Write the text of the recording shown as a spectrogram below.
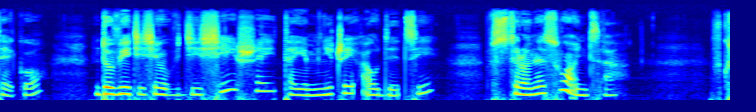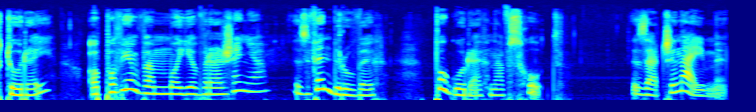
Tego dowiecie się w dzisiejszej tajemniczej audycji w stronę słońca, w której opowiem Wam moje wrażenia z wędrówek po górach na wschód. Zaczynajmy!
